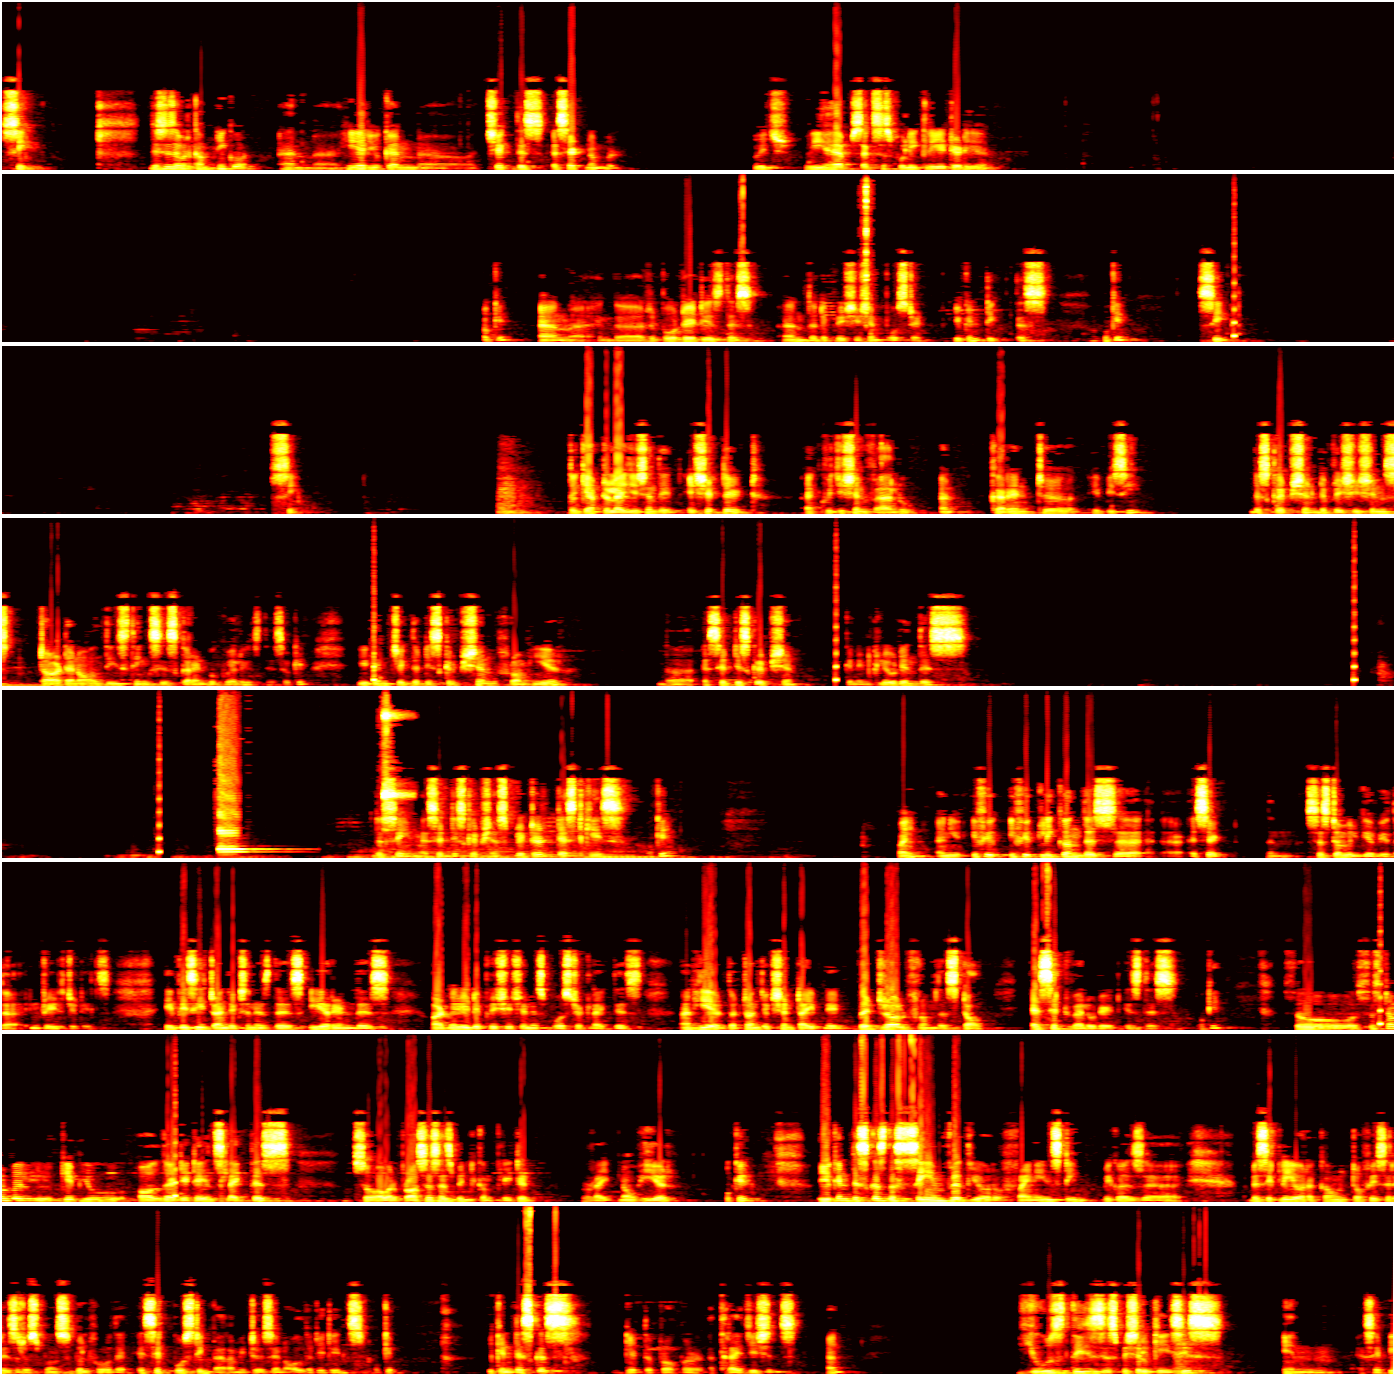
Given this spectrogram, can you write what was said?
see this is our company code and uh, here you can uh, check this asset number which we have successfully created here. Okay and uh, the report date is this and the depreciation posted. You can tick this. Okay see? See the capitalization date, issue date, acquisition value and current uh, APC description, depreciation start and all these things is current book value is this okay? You can check the description from here the asset description you can include in this. The same asset description splitter test case fine. And you if you if you click on this uh, asset then system will give you the entries details. APC transaction is this year in this ordinary depreciation is posted like this. And here the transaction type name withdrawal from the stock asset value date is this. Okay? So system will give you all the details like this. So our process has been completed right now here. Okay you can discuss the same with your finance team because uh, basically your account officer is responsible for the asset posting parameters and all the details okay? You can discuss get the proper authorizations and use these special cases in SAP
